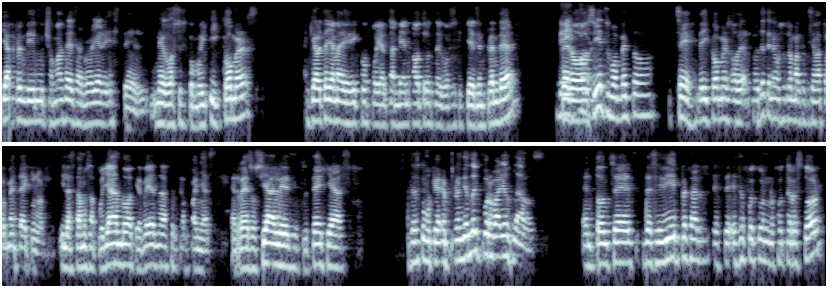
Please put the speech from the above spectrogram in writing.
ya aprendí mucho más a desarrollar este, negocios como e-commerce, que ahorita ya me dedico a apoyar también a otros negocios que quieren emprender. Pero sí, en su momento, Sí, de e-commerce. O de, tenemos otra marca que se llama Tormenta de Color y la estamos apoyando a que vendan, a hacer campañas en redes sociales, estrategias. Entonces, como que emprendiendo ahí por varios lados. Entonces, decidí empezar, este, eso fue con J Restore.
